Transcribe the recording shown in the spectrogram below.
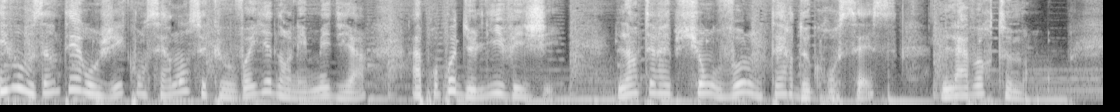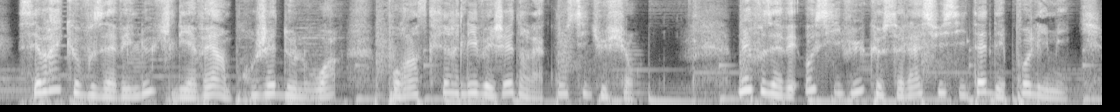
et vous vous interrogez concernant ce que vous voyez dans les médias à propos de l'IVG, l'interruption volontaire de grossesse, l'avortement. C'est vrai que vous avez lu qu'il y avait un projet de loi pour inscrire l'IVG dans la Constitution. Mais vous avez aussi vu que cela suscitait des polémiques.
